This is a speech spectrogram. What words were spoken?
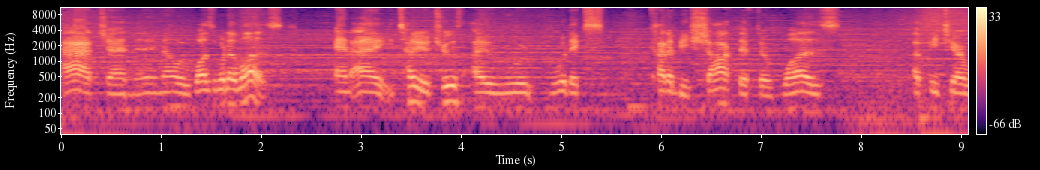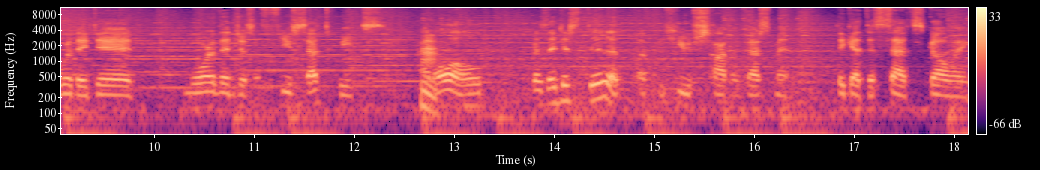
patch, and you know it was what it was. And I tell you the truth, I would would ex- kind of be shocked if there was a PTR where they did more than just a few set tweaks hmm. at all because they just did a, a, huge time investment to get the sets going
